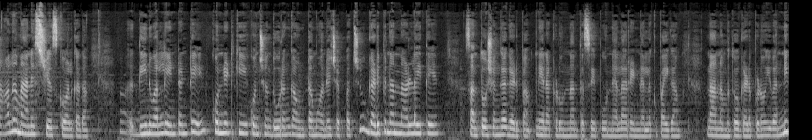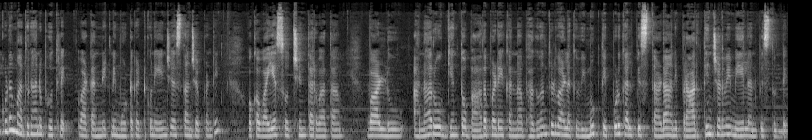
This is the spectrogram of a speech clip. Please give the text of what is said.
చాలా మేనేజ్ చేసుకోవాలి కదా. దీనివల్ల ఏంటంటే కొన్నిటికి కొంచెం దూరంగా ఉంటాము అనే చెప్పచ్చు. గడిపిన నాళ్ళైతే సంతోషంగా గడిపాం. నేను అక్కడ ఉన్నంతసేపు నెల రెండు నెలలకు పైగా నాన్నమ్మతో గడపడం ఇవన్నీ కూడా మధురానుభూతులే. వాటన్నిటిని మూటగట్టుకుని ఏం చేస్తాను చెప్పండి. ఒక వయస్సు వచ్చిన తర్వాత వాళ్ళు అనారోగ్యంతో బాధపడే కన్నా భగవంతుడు వాళ్ళకి విముక్తి ఎప్పుడు కల్పిస్తాడా అని ప్రార్థించడమే మేలు అనిపిస్తుంది.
